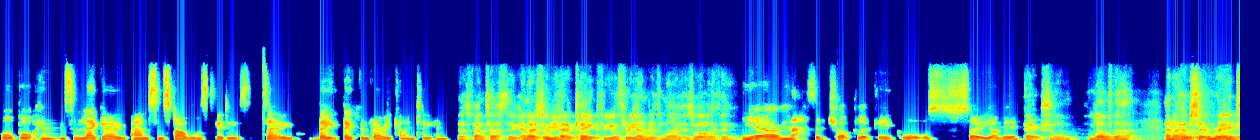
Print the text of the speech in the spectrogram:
all bought him some Lego and some Star Wars goodies. So they they've been very kind to him. That's fantastic. And I saw you had a cake for your 300th night as well. I think. Yeah, a massive chocolate cake. Oh, it was so yummy. Excellent, love that. And I also read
